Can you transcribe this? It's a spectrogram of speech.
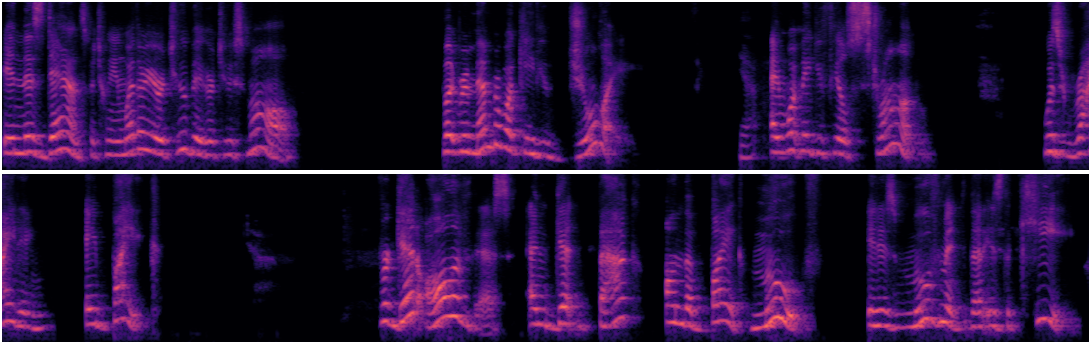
in this dance between whether you're too big or too small. But remember what gave you joy. Yeah. And what made you feel strong was riding a bike. Forget all of this and get back on the bike, move. It is movement that is the key.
